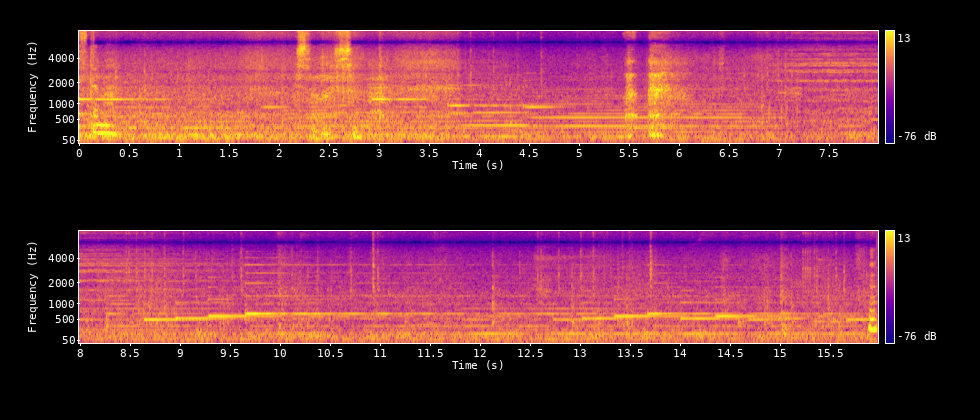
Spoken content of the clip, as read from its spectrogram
İstemem. İstemezsin. Feride.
